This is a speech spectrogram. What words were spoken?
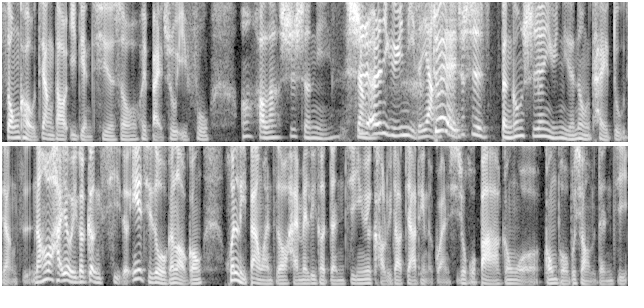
松口降到一点七的时候，会摆出一副哦，好了，施舍你，施恩于你的样子。对，就是本宫施恩于你的那种态度，这样子。然后还有一个更气的，因为其实我跟老公婚礼办完之后，还没立刻登记，因为考虑到家庭的关系，就我爸跟我公婆不希望我们登记，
